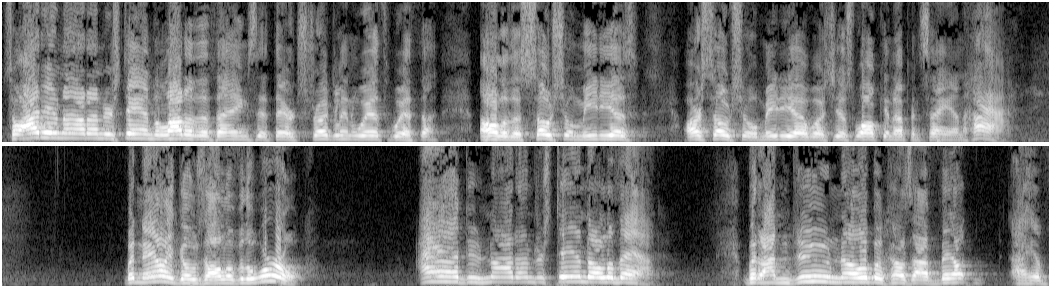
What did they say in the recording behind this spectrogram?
So I did not understand a lot of the things that they're struggling with with uh, all of the social medias. Our social media was just walking up and saying hi. But now it goes all over the world. I do not understand all of that. But I do know because I felt I have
